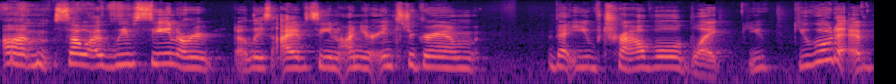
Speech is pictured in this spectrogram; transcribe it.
Um, so I, we've seen, or at least I've seen on your Instagram, that you've traveled like you you go to ev-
